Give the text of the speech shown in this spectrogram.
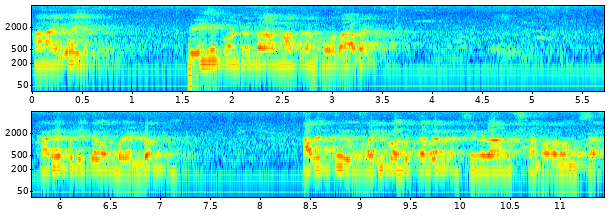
ஆனால் இதை பேசிக்கொண்டிருந்தால் மாத்திரம் போதாது. கடைபிடிக்கவும் வேண்டும். அதற்கு வழிவகுத்தவர் ஸ்ரீராமகிருஷ்ண பரமம்சர்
